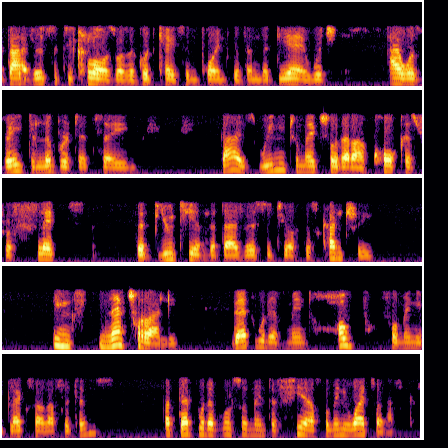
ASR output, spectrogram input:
diversity clause was a good case in point within the DA, which I was very deliberate at saying, guys, we need to make sure that our caucus reflects the beauty and the diversity of this country. In, naturally, that would have meant hope for many black South Africans, but that would have also meant a fear for many white South Africans.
